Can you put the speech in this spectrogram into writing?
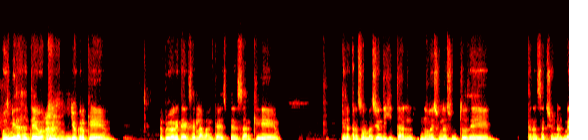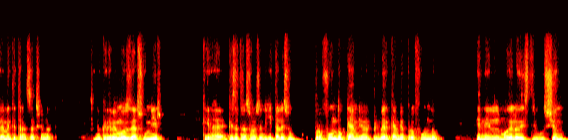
Pues mira, Santiago, yo creo que lo primero que tiene que hacer la banca es pensar que, que la transformación digital no es un asunto de transaccional, meramente transaccional, sino que debemos de asumir que, que esa transformación digital es un profundo cambio, el primer cambio profundo en el modelo de distribución.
